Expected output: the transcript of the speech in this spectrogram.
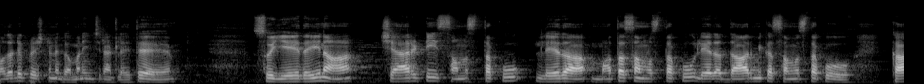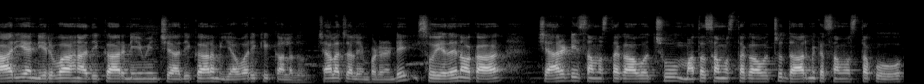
మొదటి ప్రశ్నను గమనించినట్లయితే సో ఏదైనా చారిటీ సంస్థకు లేదా మత సంస్థకు లేదా ధార్మిక సంస్థకు కార్యనిర్వహణ అధికారి నియమించే అధికారం ఎవరికి కలదు. చాలా చాలా ఇంపార్టెంట్ అండి. సో ఏదైనా ఒక చారిటీ సంస్థ కావచ్చు మత సంస్థ కావచ్చు ధార్మిక సంస్థకు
